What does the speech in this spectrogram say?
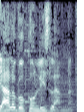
Dialogo con l'Islam.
